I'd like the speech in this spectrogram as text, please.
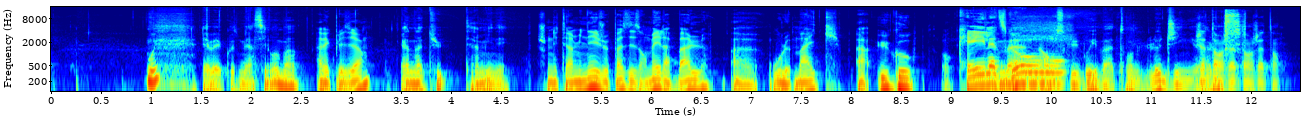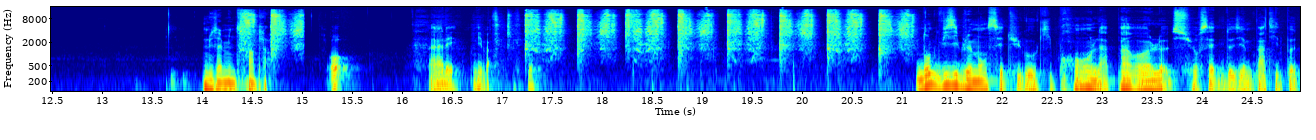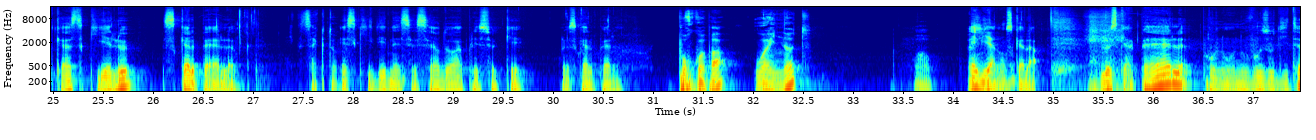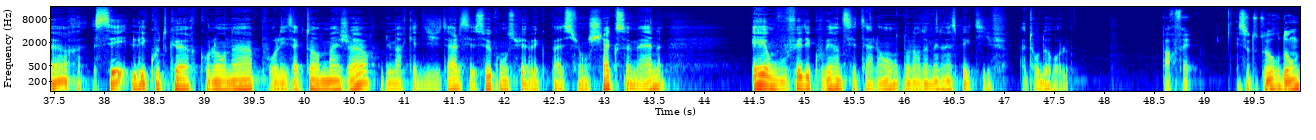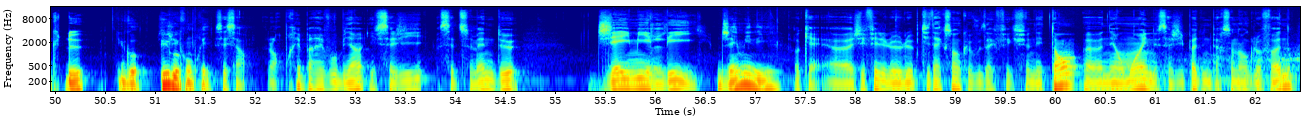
Eh ben écoute, merci Romain. Avec plaisir. En as-tu terminé? J'en ai terminé et je passe désormais la balle euh, ou le mic à Hugo. Ok, let's Bah, go. Non, parce que Hugo, il va attendre le jingle. J'attends, j'attends, j'attends. Nous a mis une feinte là. Oh, Allez, on y va. Donc visiblement, c'est Hugo qui prend la parole sur cette deuxième partie de podcast qui est le scalpel. exactement. Est-ce qu'il est nécessaire de rappeler ce qu'est le scalpel? Pourquoi pas? Why not? Eh bien, dans ce cas-là, le scalpel, pour nos nouveaux auditeurs, c'est les coups de cœur que l'on a pour les acteurs majeurs du market digital. C'est ceux qu'on suit avec passion chaque semaine. Et on vous fait découvrir un de ces talents dans leur domaine respectif, à tour de rôle. Parfait. Et c'est au tour donc de Hugo, Hugo. j'ai compris. C'est ça. Alors préparez-vous bien, il s'agit cette semaine de Jamie Lee. Jamie Lee. Ok, euh, j'ai fait le, le petit accent que vous affectionnez tant. Euh, néanmoins, il ne s'agit pas d'une personne anglophone.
